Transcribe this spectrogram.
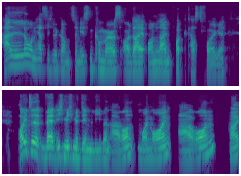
Hallo und herzlich willkommen zur nächsten Commerce or Die Online Podcast Folge. Heute werde ich mich mit dem lieben Aaron, moin moin, Aaron, hi,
